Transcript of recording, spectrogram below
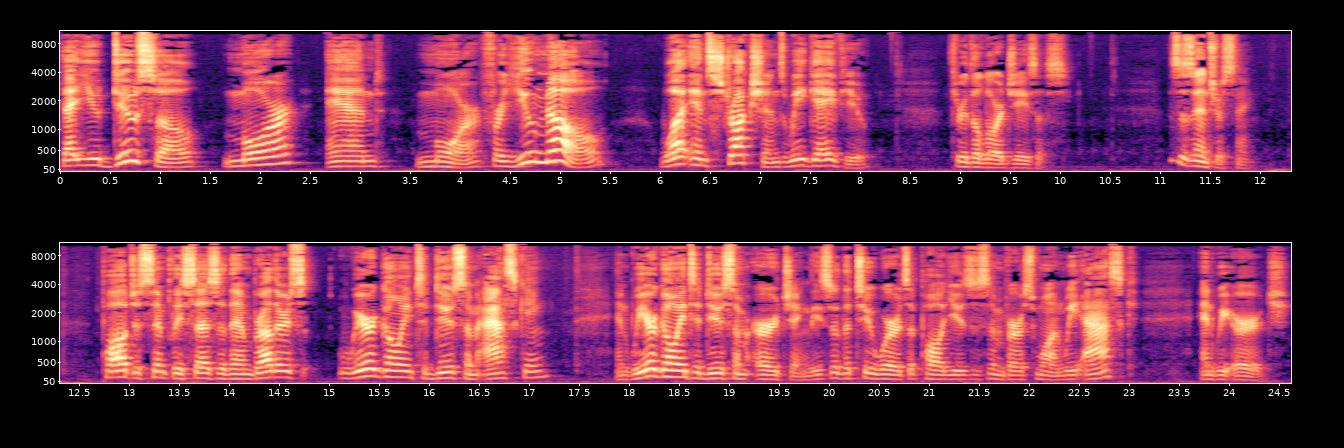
that you do so more and more, for you know what instructions we gave you through the Lord Jesus. This is interesting. Paul just simply says to them, Brothers, we're going to do some asking and we are going to do some urging. These are the two words that Paul uses in verse 1. We ask and we urge.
